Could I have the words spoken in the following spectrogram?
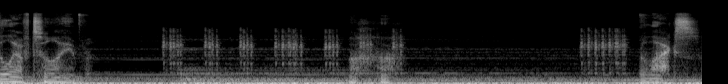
Still have time. Uh-huh. Relax.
